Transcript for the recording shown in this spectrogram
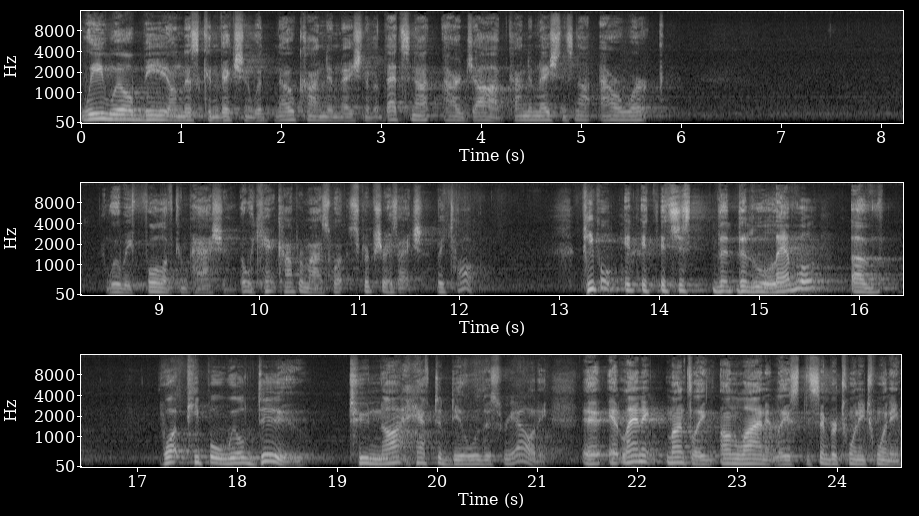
We will be on this conviction with no condemnation of it. That's not our job. Condemnation is not our work. We'll be full of compassion, but we can't compromise what Scripture has actually taught. People, it, it, it's just the, the level of what people will do to not have to deal with this reality. Atlantic Monthly, online at least, December 2020,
